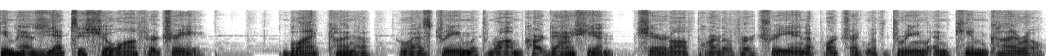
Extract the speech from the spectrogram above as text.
Kim has yet to show off her tree. Blac Chyna, who has Dream with Rob Kardashian, shared off part of her tree in a portrait with Dream and King Cairo.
